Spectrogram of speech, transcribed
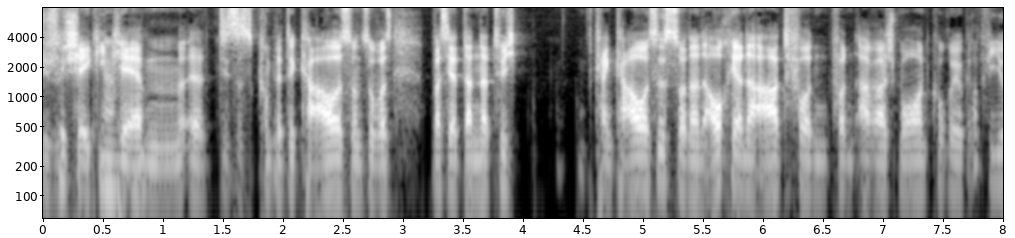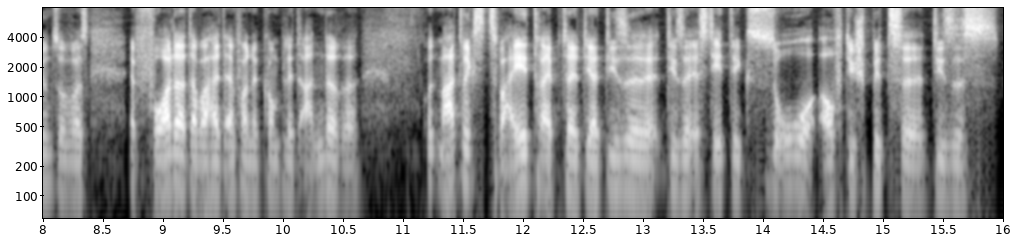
diese Shaky Cam, äh, dieses komplette Chaos und sowas, was ja dann natürlich kein Chaos ist, sondern auch ja eine Art von, von Arrangement und Choreografie und sowas erfordert, aber halt einfach eine komplett andere. Und Matrix 2 treibt halt ja diese, diese Ästhetik so auf die Spitze, dieses,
